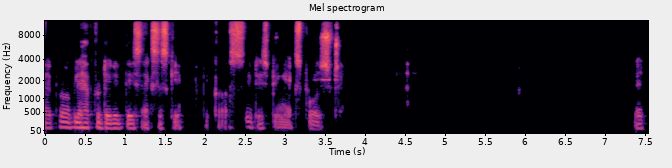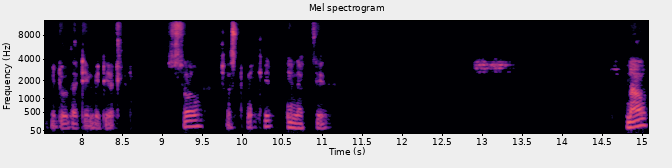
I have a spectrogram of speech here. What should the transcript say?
i probably have to delete this access key because it is being exposed. Let me do that immediately. So just make it inactive. Now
